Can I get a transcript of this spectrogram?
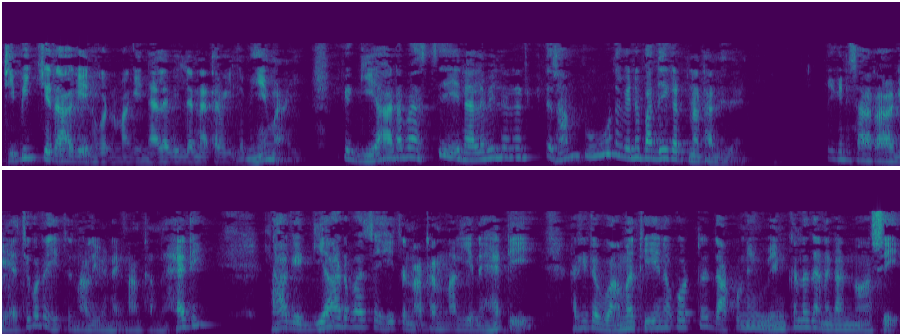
තිබිච්ච රාගේනකොට මගේ නැලවිල්ල නැටවිල්ල මෙහෙමයි. ඒක ගියාට පස්සේ නැලවිල්ල නැටවිල්ල සම්පූර්ණ වෙන පදයකට නටන්නේ දැන්. ඒක නිසා රාගය ඇතිකොට හිත නලි වෙන නටන හැටි. රාගේ ගියාට පස්සේ හිත නටන නලියන හැටි. හරියට වම තියෙනකොට දකුණෙන් වෙන් කළ දැනගන්නවා ASCII.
